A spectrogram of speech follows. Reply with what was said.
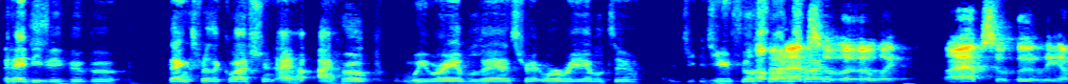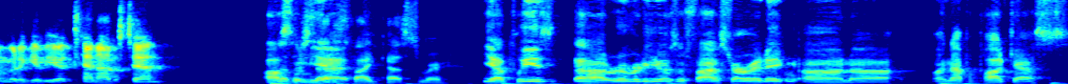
But hey, pee pee poo poo, thanks for the question. I I hope we were able to answer it. Were we able to? Do do you feel Oh, satisfied? absolutely. Absolutely. I'm going to give you a 10 out of 10. Awesome. Another Yeah. satisfied customer. Yeah, please uh, remember to give us a five star rating on uh, on Apple Podcasts.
